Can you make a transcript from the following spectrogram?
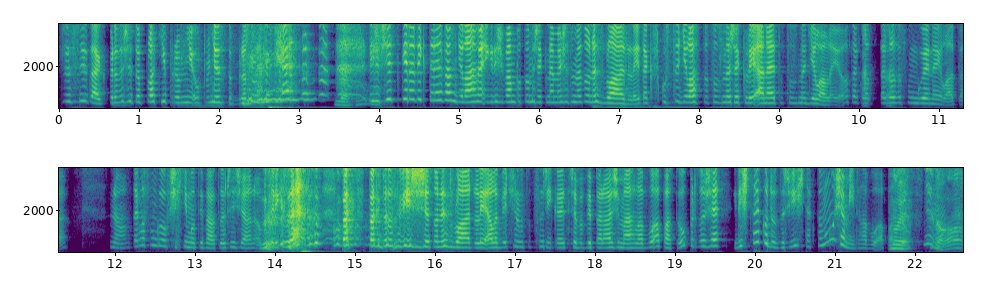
Přesně tak, protože to platí pro mě úplně stoprocentně. No. Takže všechny rady, které vám děláme, i když vám potom řekneme, že jsme to nezvládli, tak zkuste dělat to, co jsme řekli, a ne to, co jsme dělali, jo? Takhle, Tak, takhle to funguje nejlépe. No, takhle fungují všichni motivátoři, že ano, o kterých se pak, pak dozvíš, že to nezvládli, ale většinou to, co říkají, třeba vypadá, že má hlavu a patu, protože když to jako dodržíš, tak to může mít hlavu a patu. No jasně, no.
